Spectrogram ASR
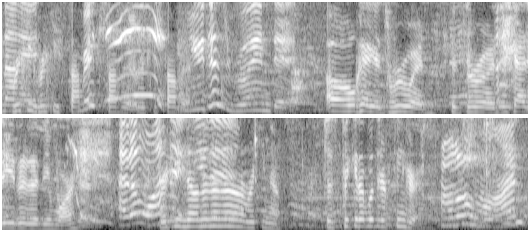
Nice. Ricky, Ricky, stop it, Ricky! stop it, Ricky, stop it. You just ruined it. Oh, okay, it's ruined. It's ruined. You can't eat it anymore. I don't want Ricky, to no, no, no, no, no, Ricky, no. Just pick it up with your fingers. I don't want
